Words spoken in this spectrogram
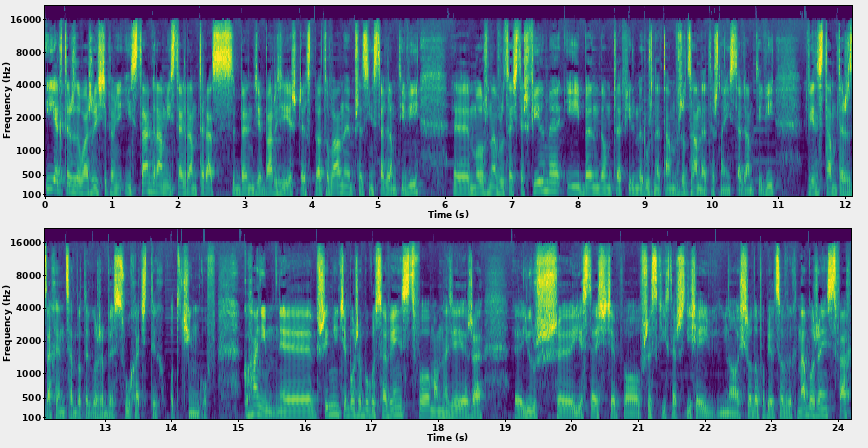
I jak też zauważyliście pewnie Instagram, Instagram teraz będzie bardziej jeszcze eksploatowany przez Instagram TV. Y, można wrzucać też filmy i będą te filmy różne tam wrzucane też na Instagram TV, więc tam też zachęcam do tego, żeby słuchać tych odcinków. Kochani, y, przyjmijcie Boże błogosławieństwo. Mam nadzieję, że y, już jesteście po wszystkich też dzisiaj no, środopopielcowych nabożeństwach.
